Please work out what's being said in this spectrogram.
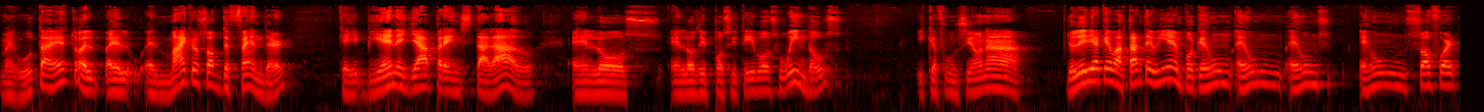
Me gusta esto, el, Microsoft Defender, que viene ya preinstalado en los, en los dispositivos Windows y que funciona, yo diría que bastante bien, porque es un, es un, es un, es un software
